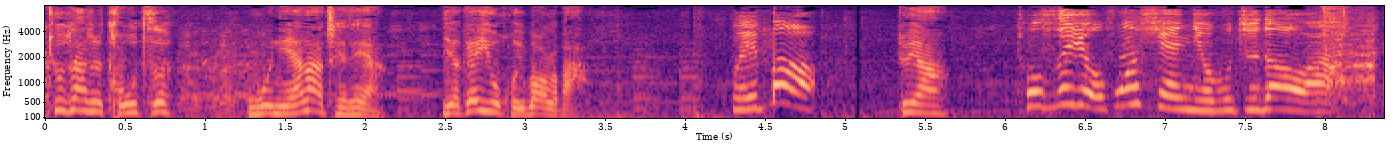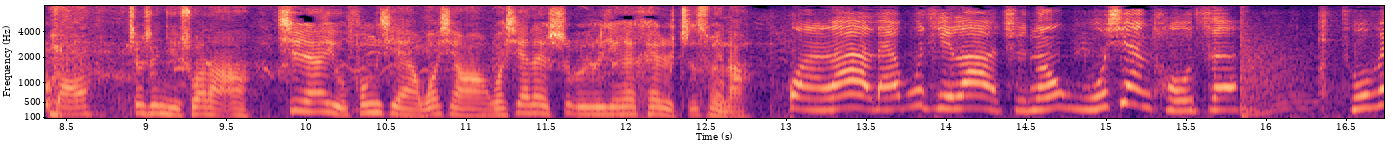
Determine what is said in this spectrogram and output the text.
就算是投资，五年了，晨晨也该有回报了吧？回报？对呀、投资有风险，你又不知道啊？好，这是你说的啊。既然有风险，我想我现在是不是应该开始止损了？晚了，来不及了，只能无限投资，除非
